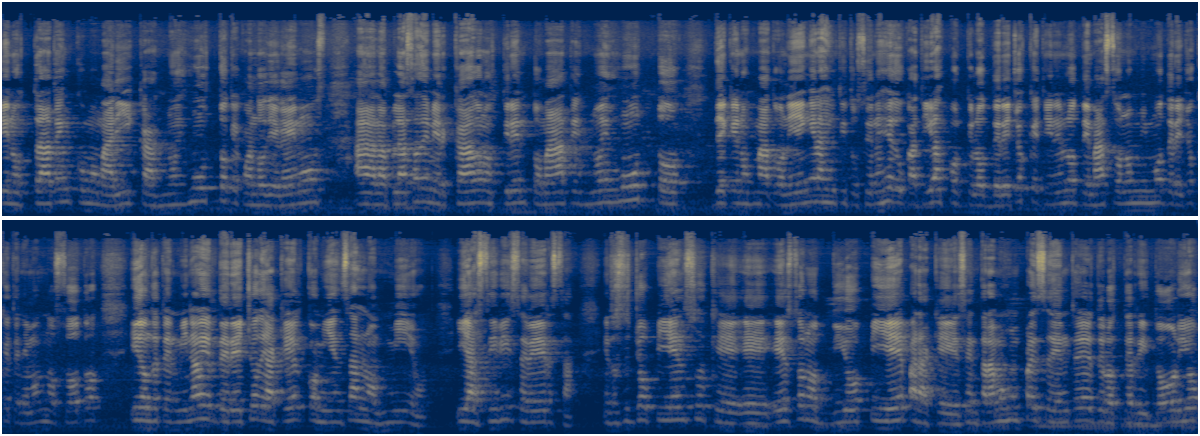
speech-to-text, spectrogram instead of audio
que nos traten como maricas, no es justo que cuando lleguemos a la plaza de mercado nos tiren tomates, no es justo de que nos matoneen en las instituciones educativas porque los derechos que tienen los demás son los mismos derechos que tenemos nosotros y donde termina el derecho de aquel comienzan los míos. Y así viceversa. Entonces yo pienso que eh, esto nos dio pie para que sentáramos un precedente desde los territorios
